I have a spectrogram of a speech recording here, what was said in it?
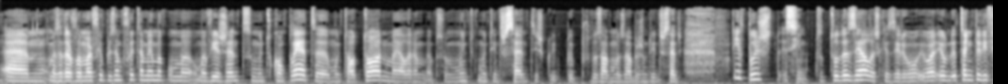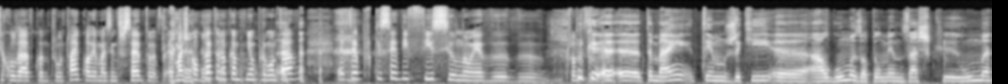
Um, mas a Darla Murphy, por exemplo, foi também uma, uma, uma, viajante muito completa, muito autónoma, ela era uma pessoa muito, muito interessante e produz algumas obras muito interessantes. E depois, assim, todas elas, quer dizer, eu, eu, eu tenho muita dificuldade quando pergunto ah, qual é mais interessante, é mais completa, nunca me tinham perguntado, até porque isso é difícil, não é? De, de pronto, Porque uh, uh, também temos aqui uh, algumas, ou pelo menos acho que uma,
